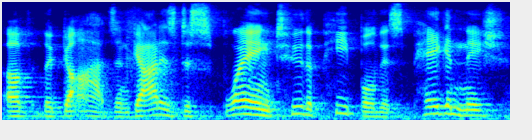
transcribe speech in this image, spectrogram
of the gods. And God is displaying to the people, this pagan nation,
